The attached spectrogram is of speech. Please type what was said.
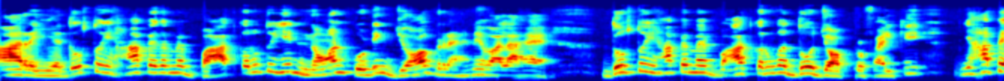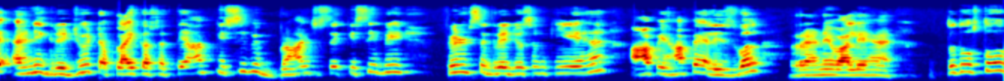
आ रही है। दोस्तों, यहाँ पे अगर मैं बात करूँ तो ये नॉन कोडिंग जॉब रहने वाला है। दोस्तों, यहाँ पे मैं बात करूँगा दो जॉब प्रोफ़ाइल की। यहाँ पे एनी ग्रेजुएट अप्लाई कर सकते हैं। आप किसी भी ब्रांच से, किसी भी फ़ील्ड से ग्रेजुएशन किए हैं, आप यहाँ पे एलिजिबल रहने वाले हैं। तो दोस्तों,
